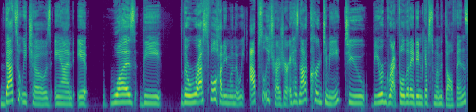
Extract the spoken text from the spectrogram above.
That's what we chose. And it was the the restful honeymoon that we absolutely treasure. It has not occurred to me to be regretful that I didn't get to swim with dolphins.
